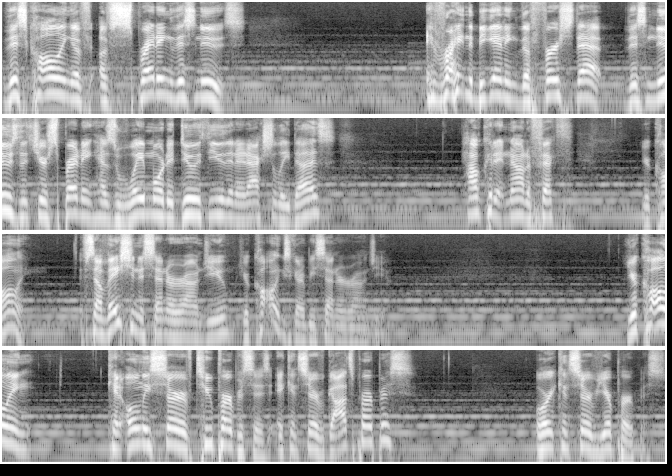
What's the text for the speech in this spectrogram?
This calling of, of spreading this news. If right in the beginning, the first step, this news that you're spreading has way more to do with you than it actually does, how could it not affect your calling? If salvation is centered around you, your calling is going to be centered around you. Your calling can only serve two purposes it can serve God's purpose, or it can serve your purpose.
